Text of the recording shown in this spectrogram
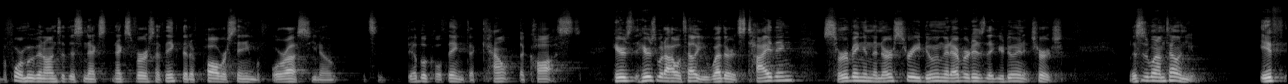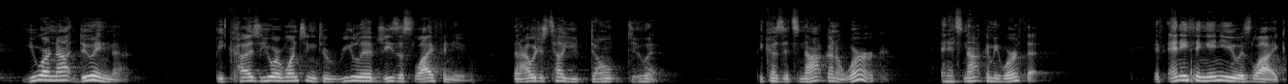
before moving on to this next, next verse, I think that if Paul were standing before us, you know, it's a biblical thing to count the cost. Here's, here's what I will tell you whether it's tithing, serving in the nursery, doing whatever it is that you're doing at church, this is what I'm telling you. If you are not doing that, because you are wanting to relive Jesus' life in you, then I would just tell you don't do it because it's not going to work and it's not going to be worth it. If anything in you is like,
